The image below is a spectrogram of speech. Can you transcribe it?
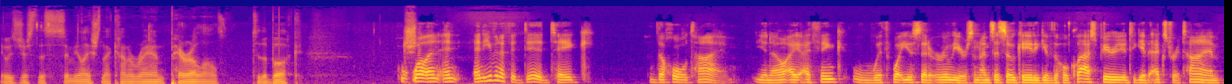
It was just this simulation that kind of ran parallel to the book. Well, and, and, and even if it did take the whole time, you know, I, I think with what you said earlier, sometimes it's okay to give the whole class period, to give extra time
